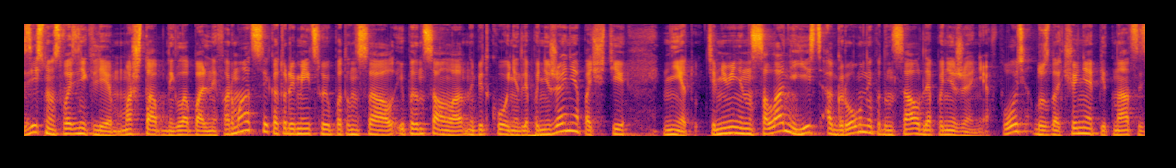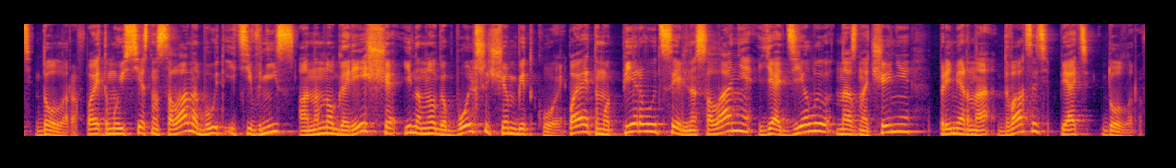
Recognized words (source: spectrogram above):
Здесь у нас возникли масштабные глобальные формации, которые имеют свой потенциал, и потенциала на биткоине для понижения почти нету. Тем не менее, на Solana есть огромный потенциал для понижения, вплоть до значения 15 долларов. Поэтому, естественно, Solana будет идти вниз а намного резче и намного больше, чем биткоин. Поэтому первую цель на Solana я делаю на значение примерно 25 долларов.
